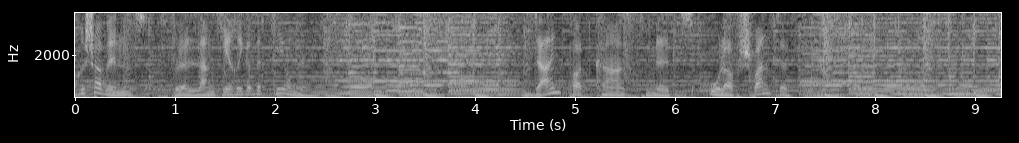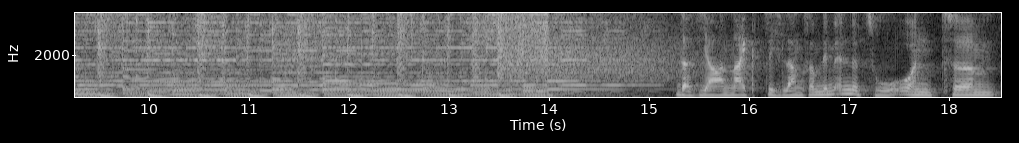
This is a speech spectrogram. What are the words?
Frischer Wind für langjährige Beziehungen. Dein Podcast mit Olaf Schwantes. Das Jahr neigt sich langsam dem Ende zu und ähm,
